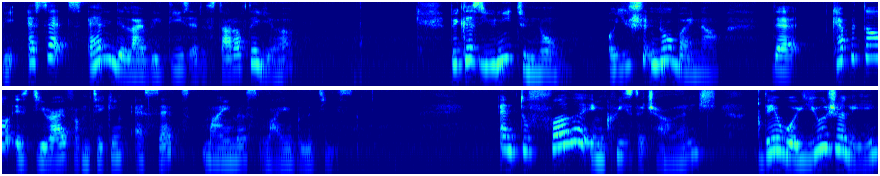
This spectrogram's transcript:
the assets and the liabilities at the start of the year, because you need to know, or you should know by now, that Capital is derived from taking assets minus liabilities. And to further increase the challenge, they will usually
